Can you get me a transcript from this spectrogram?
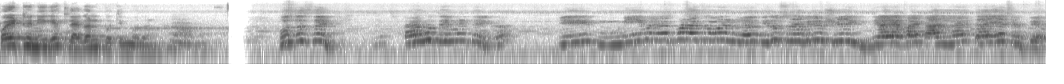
पैठणी. घेतल्या गणपतीमधून. होतच नाही. काय होतंय माहितीये का? की मी बाहेर पडायचं म्हणलं की दुसऱ्या बी दिवशी ज्या आल्या नाही त्या येतात त्या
